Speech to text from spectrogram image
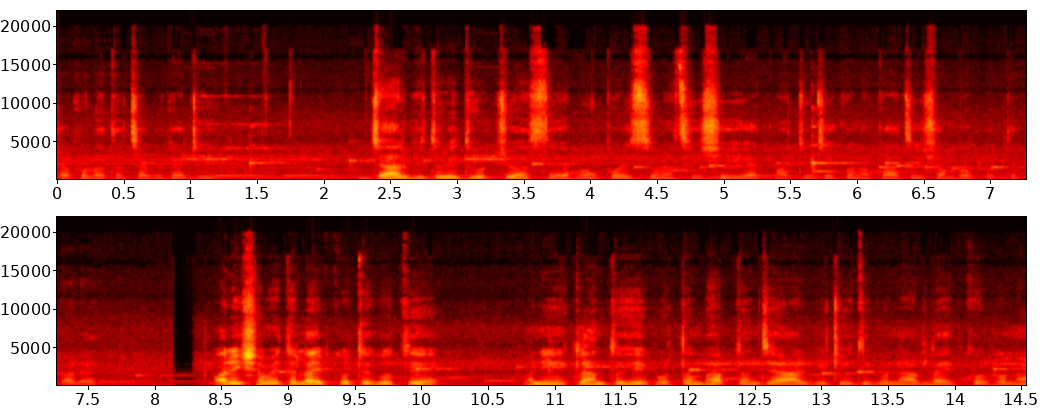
সফলতার চাবিকাঠি। যার ভিতরে ধৈর্য আছে এবং পরিশ্রম আছে, সেই একমাত্র যে কোনো কাজই সম্ভব করতে পারে। অনেক সময় তো লাইভ করতে করতে মানে ক্লান্ত হয়ে পড়তাম, ভাবতাম যে আর ভিডিও দিব না, আর লাইভ করব না,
